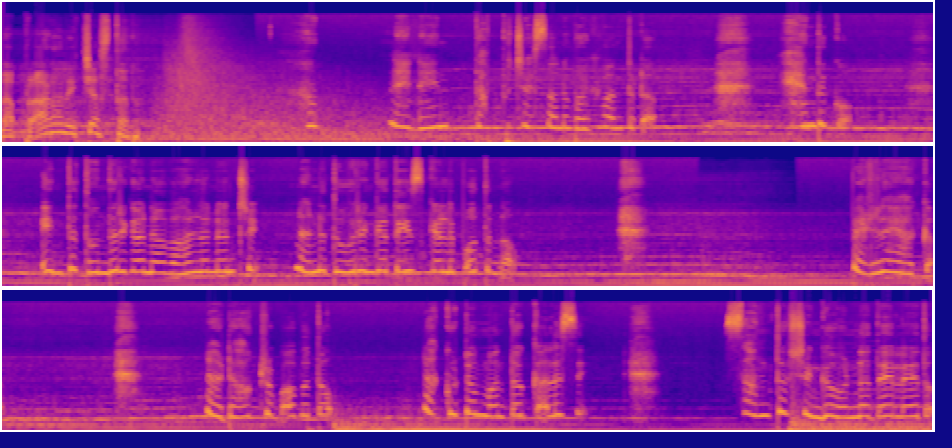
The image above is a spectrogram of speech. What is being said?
నా ప్రాణాలు ఇచ్చేస్తాను. నేనేం తప్పు చేశాను భగవంతుడా? ఎందుకో? ఇంత తొందరగా నా వాళ్ళ నుంచి నన్ను దూరంగా తీసుకెళ్ళిపోతున్నావు. పెళ్ళయ్యాక నా డాక్టర్ బాబుతో నా కుటుంబంతో కలిసి సంతోషంగా ఉన్నదే లేదు.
